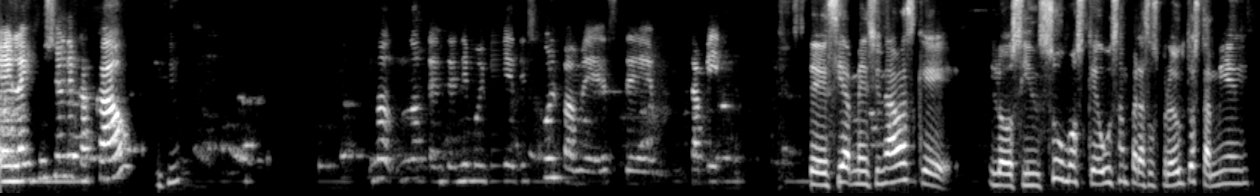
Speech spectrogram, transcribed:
En la infusión de cacao. no, no, te entendí muy bien, discúlpame, este, David. Te decía, mencionabas que los insumos que usan para sus productos también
